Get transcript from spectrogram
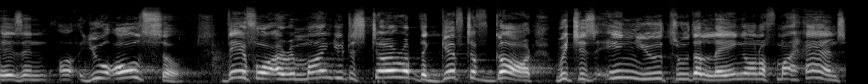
is in uh, you also. Therefore, I remind you to stir up the gift of God which is in you through the laying on of my hands.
